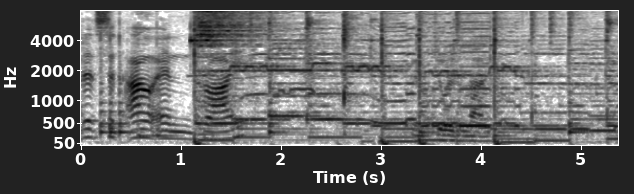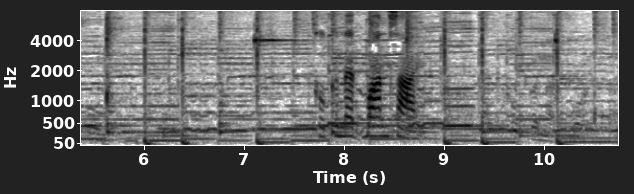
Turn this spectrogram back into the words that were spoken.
let it sit out and dry. Enjoy life. Coconut bonsai. Coconut bonsai.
